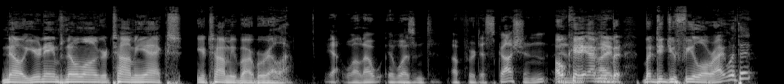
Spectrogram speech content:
no, your name's no longer Tommy X. You're Tommy Barbarella. Yeah. Well, that it wasn't up for discussion. Okay, I mean, but but did you feel all right with it?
